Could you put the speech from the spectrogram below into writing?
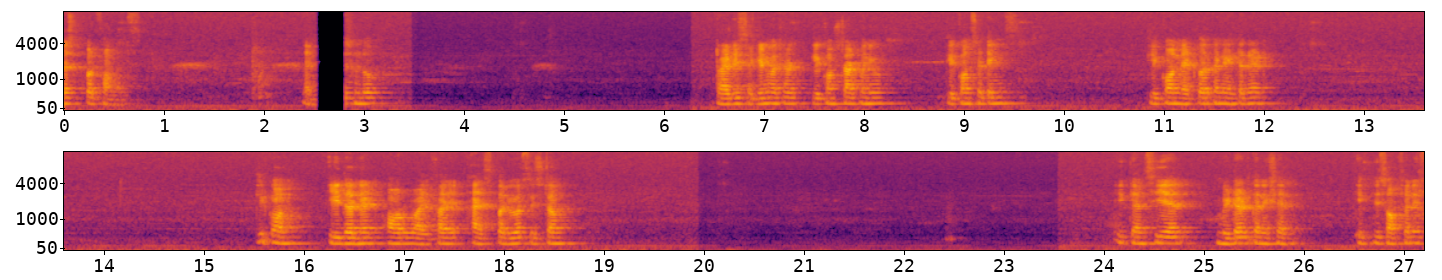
best performance then this window try the second method click on start menu click on settings click on network and internet click on ethernet or wi-fi as per your system. You can see here metered connection. If this option is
